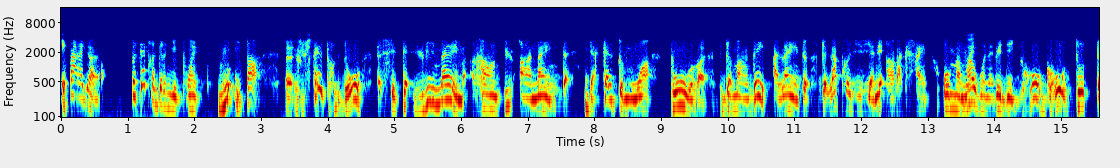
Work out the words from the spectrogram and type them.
Et par ailleurs, Peut-être un dernier point. N'oublie pas, euh, Justin Trudeau euh, s'était lui-même rendu en Inde il y a quelques mois pour demander à l'Inde de l'approvisionner en vaccins au moment où on avait des gros, gros doutes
